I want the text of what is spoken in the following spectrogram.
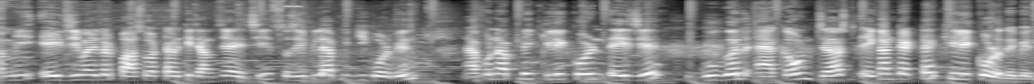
আমি এই জিমেলটার পাসওয়ার্ডটা আর কি জানতে চাইছি সো সিম্পলি আপনি কী করবেন? এখন আপনি ক্লিক করুন এই যে গুগল অ্যাকাউন্ট জাস্ট এখানটা একটা ক্লিক করে দেবেন।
